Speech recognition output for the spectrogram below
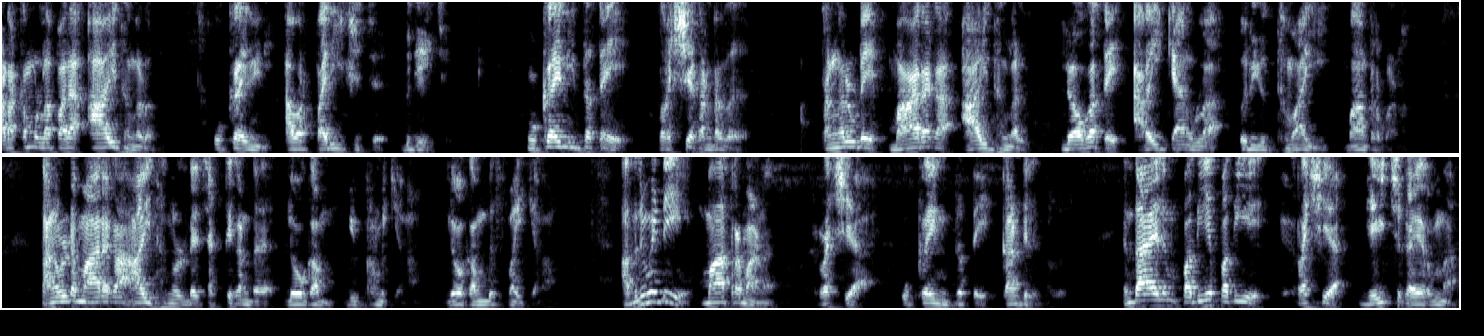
അടക്കമുള്ള പല ആയുധങ്ങളും ഉക്രൈനിൽ അവർ പരീക്ഷിച്ച് വിജയിച്ചു. ഉക്രൈൻ യുദ്ധത്തെ റഷ്യ കണ്ടത് തങ്ങളുടെ മാരക ആയുധങ്ങൾ ലോകത്തെ അറിയിക്കാനുള്ള ഒരു യുദ്ധമായി മാത്രമാണ്. തങ്ങളുടെ മാരക ആയുധങ്ങളുടെ ശക്തി കണ്ട് ലോകം വിഭ്രമിക്കണം ലോകം വിസ്മയിക്കണം. അതിനുവേണ്ടി മാത്രമാണ് റഷ്യ ഉക്രൈൻ യുദ്ധത്തെ കണ്ടിരുന്നത്. എന്തായാലും പതിയെ പതിയെ റഷ്യ ജയിച്ചു കയറുന്ന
